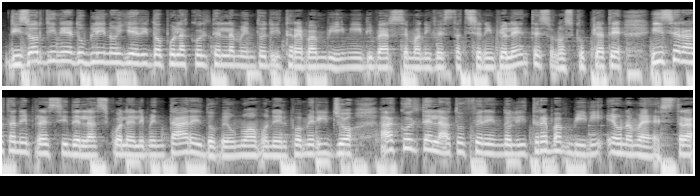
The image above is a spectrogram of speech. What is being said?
Disordini a Dublino ieri dopo l'accoltellamento di tre bambini. Diverse manifestazioni violente sono scoppiate in serata nei pressi della scuola elementare dove un uomo nel pomeriggio ha accoltellato ferendoli tre bambini e una maestra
